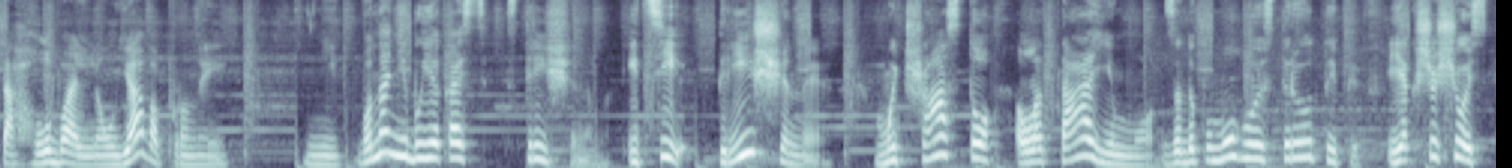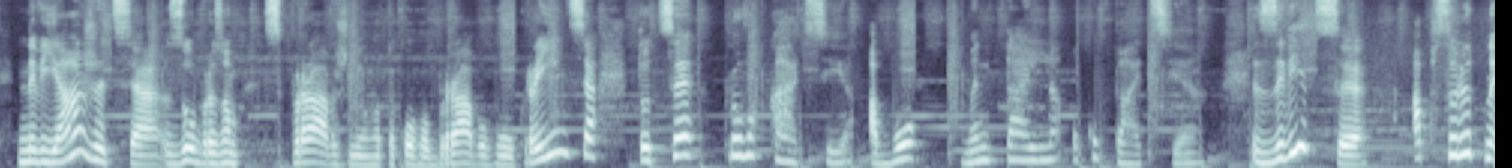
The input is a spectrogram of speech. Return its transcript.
та глобальна уява про неї ні. Вона ніби якась тріщинами. І ці тріщини ми часто латаємо за допомогою стереотипів. І якщо щось не в'яжеться з образом справжнього такого бравого українця, то це провокація або ментальна окупація. Звідси абсолютно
